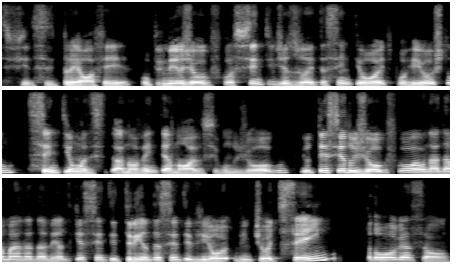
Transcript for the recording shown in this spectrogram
esse playoff aí. O primeiro jogo ficou 118 a 108 pro Houston, 101 a 99 o segundo jogo, e o terceiro jogo ficou nada mais nada menos que 130 a 128 sem prorrogação.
